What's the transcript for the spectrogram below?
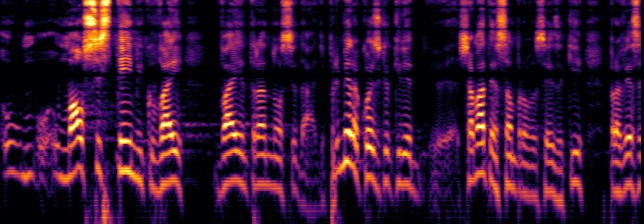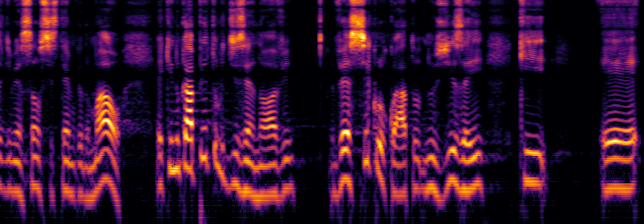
o, o mal sistêmico vai, vai entrando na cidade. Primeira coisa que eu queria chamar a atenção para vocês aqui, para ver essa dimensão sistêmica do mal, é que no capítulo 19, versículo 4, nos diz aí que é,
